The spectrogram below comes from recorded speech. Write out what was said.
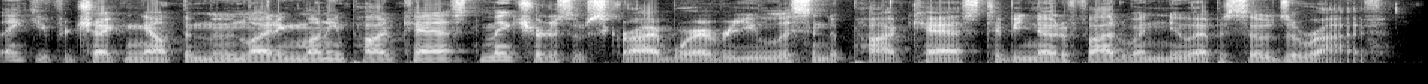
Thank you for checking out the Moonlighting Money podcast. Make sure to subscribe wherever you listen to podcasts to be notified when new episodes arrive.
